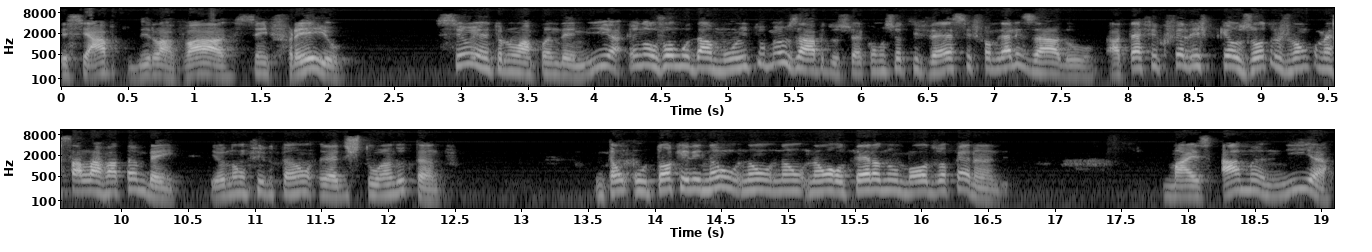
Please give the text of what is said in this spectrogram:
esse hábito de lavar sem freio. Se eu entro numa pandemia, eu não vou mudar muito meus hábitos. É como se eu tivesse familiarizado. Até fico feliz porque os outros vão começar a lavar também. Eu não fico tão é, destoando tanto. Então, o toque ele não, não, não, não altera no modus operandi. Mas a mania,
